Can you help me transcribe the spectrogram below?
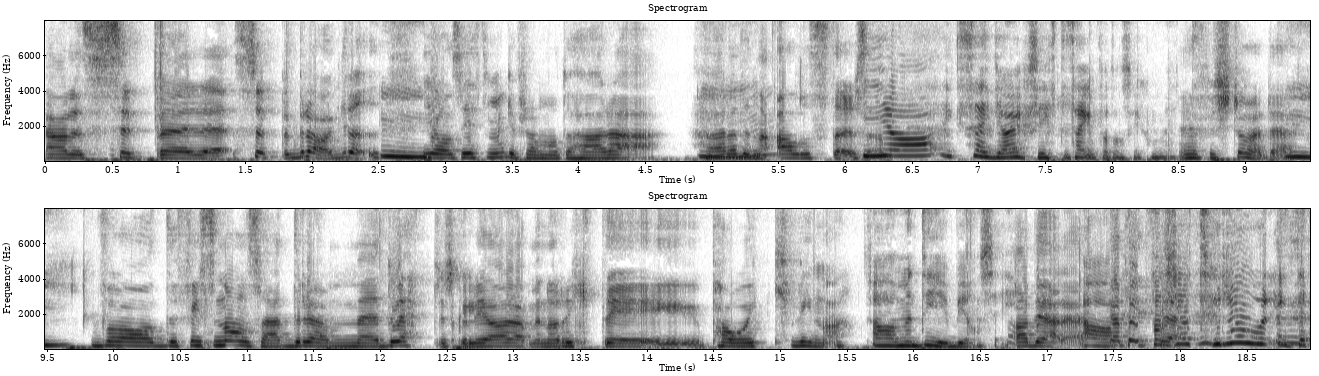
Ja, det är super, superbra grej. Mm. Jag ser jättemycket fram emot att höra höra dina alster sen. Ja, exakt. Jag är också jättetaggad på att de ska komma ut. Jag förstår det. Mm. Vad, finns det någon så här drömduett du skulle göra med någon riktig powerkvinna? Ja, men det är ju Beyoncé. Ja, det är det. Ja, jag tänkte fast jag tror inte...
